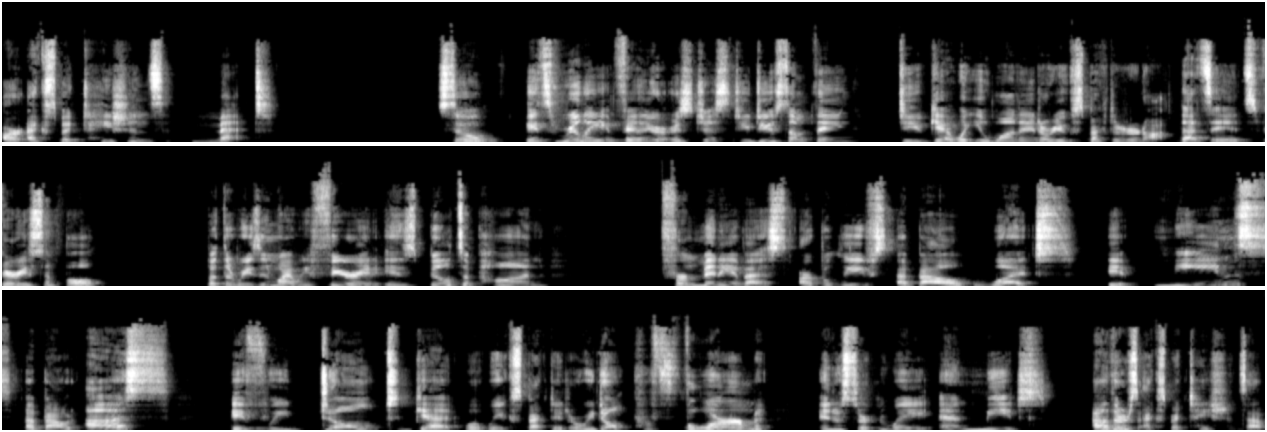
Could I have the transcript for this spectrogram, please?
our expectations met. So it's really failure is just you do something, do you get what you wanted or you expected or not? That's it. It's very simple. But the reason why we fear it is built upon, for many of us, our beliefs about what it means about us if we don't get what we expected or we don't perform in a certain way and meet others' expectations of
